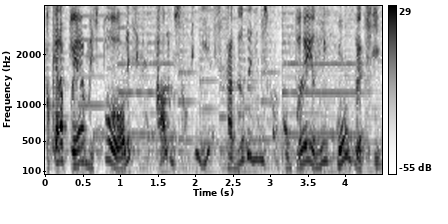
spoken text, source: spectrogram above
eu quero apoiar, mas, pô, olha esse catálogo, só tem isso. Cadê os animes que eu acompanho? Eu não encontro aqui.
